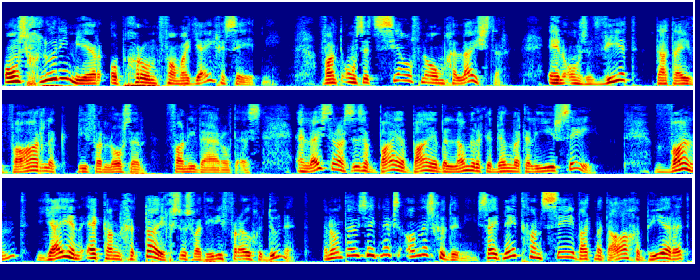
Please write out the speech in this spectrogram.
"Ons glo nie meer op grond van wat jy gesê het nie, want ons het self na hom geluister en ons weet dat hy waarlik die verlosser van die wêreld is. En luister as dis 'n baie baie belangrike ding wat hulle hier sê. Want jy en ek kan getuig soos wat hierdie vrou gedoen het. En onthou sy het niks anders gedoen nie. Sy het net gaan sê wat met haar gebeur het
